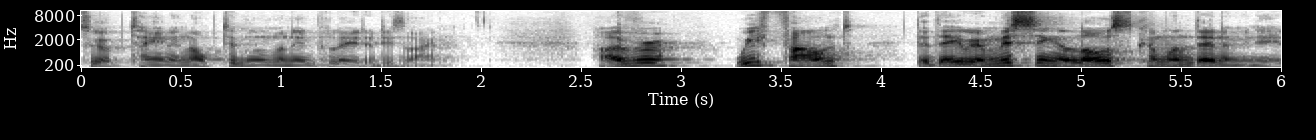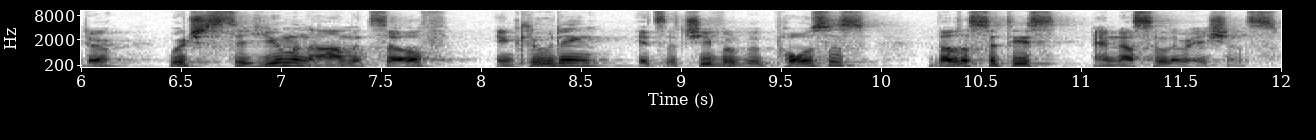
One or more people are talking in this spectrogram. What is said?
to obtain an optimal manipulator design. However, we found that they were missing a lowest common denominator, which is the human arm itself, including its achievable poses, velocities and accelerations.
